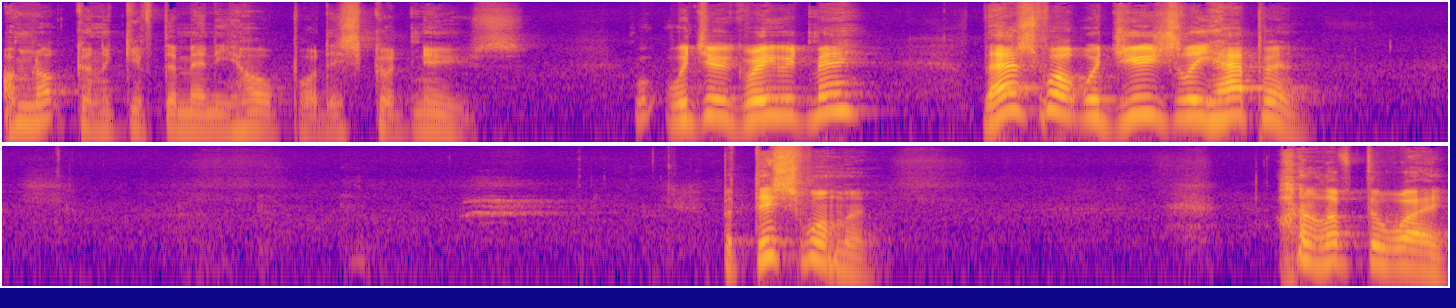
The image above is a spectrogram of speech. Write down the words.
I'm not going to give them any hope or this good news. W- would you agree with me? That's what would usually happen. But this woman, I love the way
